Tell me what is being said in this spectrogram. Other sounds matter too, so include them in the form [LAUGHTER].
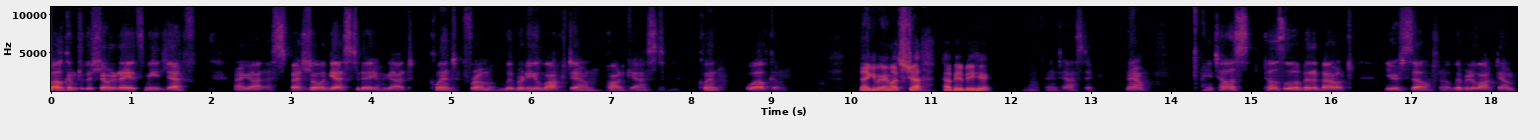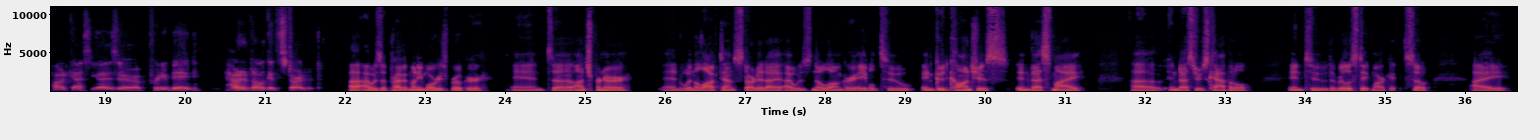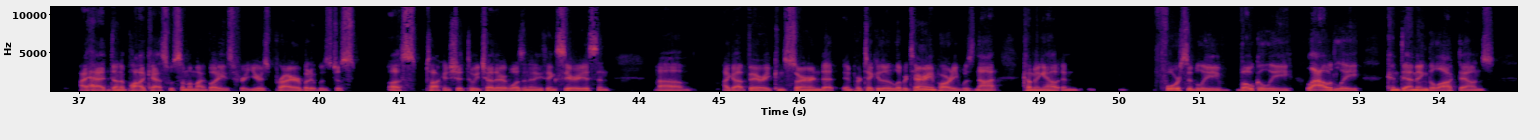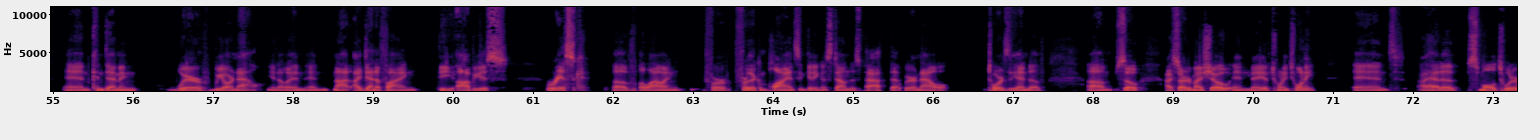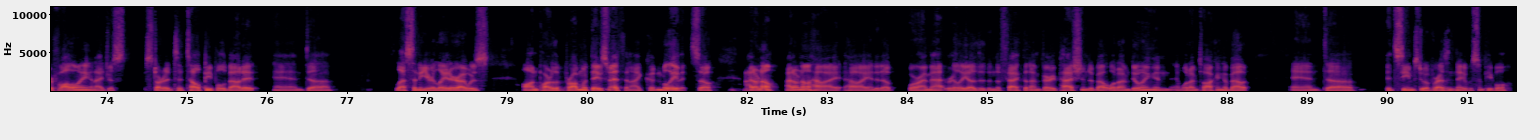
welcome to the show today. It's me, Jeff. I got a special guest today. We got Clint from Liberty Lockdown podcast. Clint, welcome. Thank you very much, Jeff. Happy to be here. Fantastic. Now, can you tell us tell us a little bit about yourself? Now, Liberty Lockdown podcast. You guys are pretty big. How did it all get started? Uh, I was a private money mortgage broker and uh, entrepreneur and when the lockdown started, I, I, was no longer able to, in good conscience, invest my uh, investors' capital into the real estate market. So I I had done a podcast with some of my buddies for years prior, but it was just us talking shit to each other. It wasn't anything serious, and um, I got very concerned that, in particular, the Libertarian Party was not coming out and forcibly, vocally, loudly condemning the lockdowns and condemning where we are now, you know, and, and not identifying the obvious risk of allowing for further compliance and getting us down this path that we're now towards the end of. Um, so I started my show in May of 2020 and I had a small Twitter following and I just started to tell people about it. And uh, less than a year later, I was on part of the problem with Dave Smith, and I couldn't believe it. So I don't know. I don't know how I how I ended up where I'm at really, other than the fact that I'm very passionate about what I'm doing and, and what I'm talking about, and uh, it seems to have resonated with some people.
